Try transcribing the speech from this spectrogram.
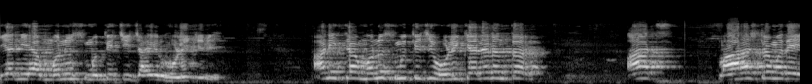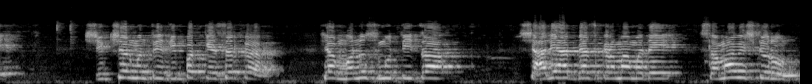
यांनी या मनुस्मृतीची जाहीर होळी केली. आणि त्या मनुस्मृतीची होळी केल्यानंतर आज महाराष्ट्रामध्ये शिक्षण मंत्री दीपक केसरकर ह्या मनुस्मृतीचा शालेय अभ्यासक्रमामध्ये समावेश करून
